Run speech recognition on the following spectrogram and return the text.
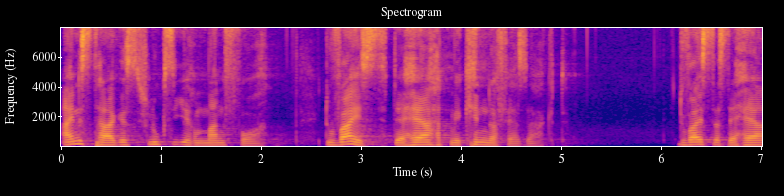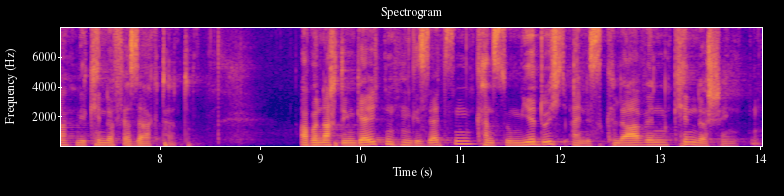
Eines Tages schlug sie ihrem Mann vor, du weißt, der Herr hat mir Kinder versagt. Du weißt, dass der Herr mir Kinder versagt hat. Aber nach den geltenden Gesetzen kannst du mir durch eine Sklavin Kinder schenken.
